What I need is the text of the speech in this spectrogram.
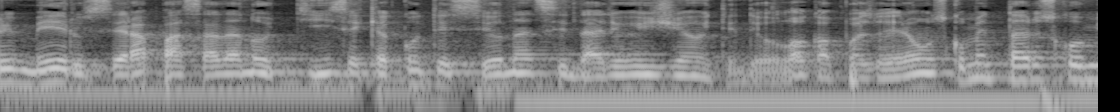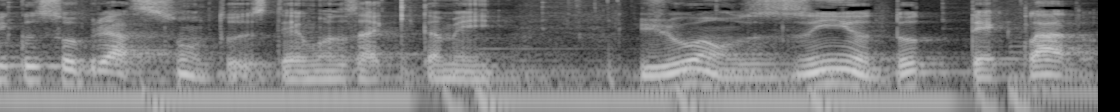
Primeiro será passada a notícia que aconteceu na cidade ou região, entendeu? Logo após verão os comentários cômicos sobre assuntos. Temos aqui também Joãozinho do teclado.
